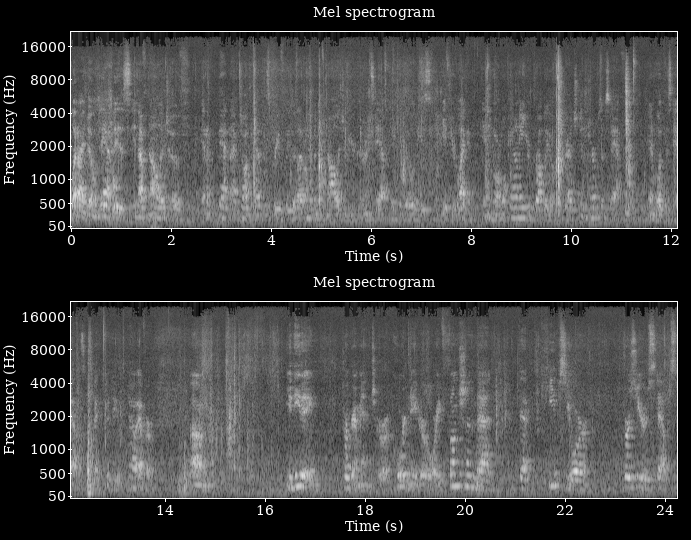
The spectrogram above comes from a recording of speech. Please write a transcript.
What I don't have is enough knowledge of, and Pat and I have talked about this briefly, but I don't have enough knowledge of your current staff capabilities. If you're like in Normal County, you're probably overstretched in terms of staff and what the staff is expected to do. However, um, you need a program manager or a coordinator or a function that, that keeps your first year steps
